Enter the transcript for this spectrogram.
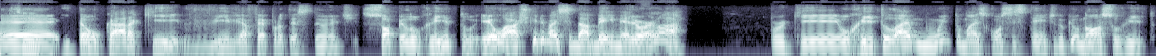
É, então o cara que vive a fé protestante só pelo rito, eu acho que ele vai se dar bem melhor lá. Porque o rito lá é muito mais consistente do que o nosso rito.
